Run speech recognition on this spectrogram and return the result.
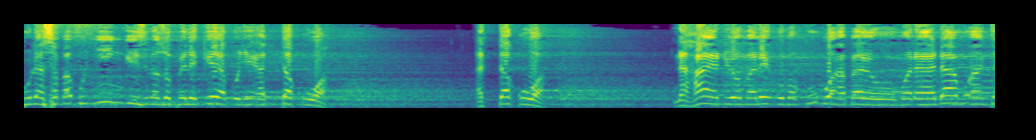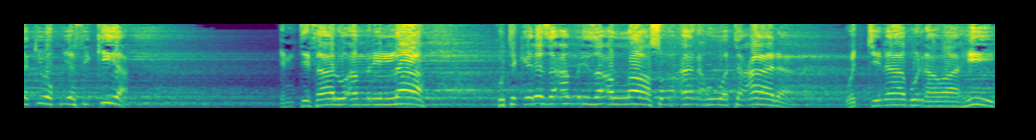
kuna sababu nyingi zinazopelekea kwenye attaqwa. Attaqwa. Na haya ndiyo malengo makubwa ambayo mwanadamu anatakiwa kuyafikia. Imtithalu amri Allah kutekeleza amri za Allah subhanahu wa ta'ala. Wajtinabu nawahi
